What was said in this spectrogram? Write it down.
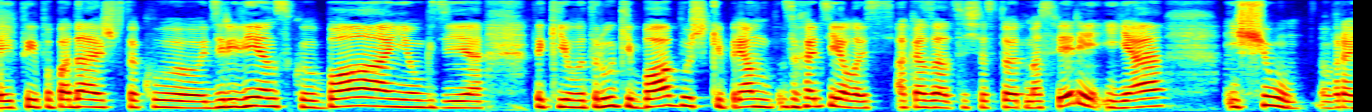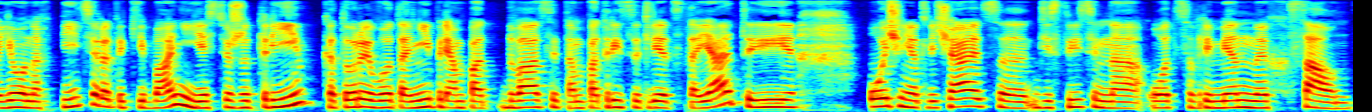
и ты попадаешь в такую деревенскую баню, где где такие вот руки бабушки. Прям захотелось оказаться сейчас в той атмосфере. И я ищу в районах Питера такие бани. Есть уже три, которые вот они прям по 20, там, по 30 лет стоят. И очень отличаются действительно от современных саун.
